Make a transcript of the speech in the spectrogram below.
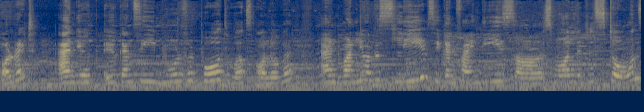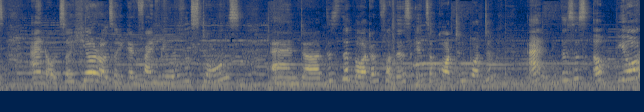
All right and you, you can see beautiful both works all over. And only on the sleeves you can find these uh, small little stones. And also here also you can find beautiful stones. And uh, this is the bottom for this. It's a cotton bottom. And this is a pure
